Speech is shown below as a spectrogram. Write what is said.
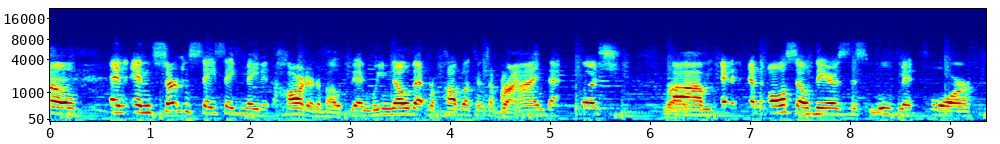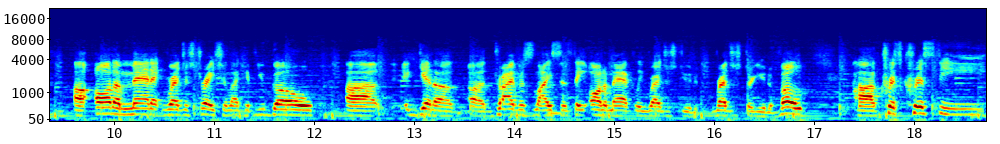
so, and in certain states they've made it harder to vote, and we know that Republicans are Right. behind that push. Right. Um, and, and also, there's this movement for uh, automatic registration. Like if you go uh, get a, a driver's license, they automatically register you to, register you to vote. Uh, Chris Christie,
